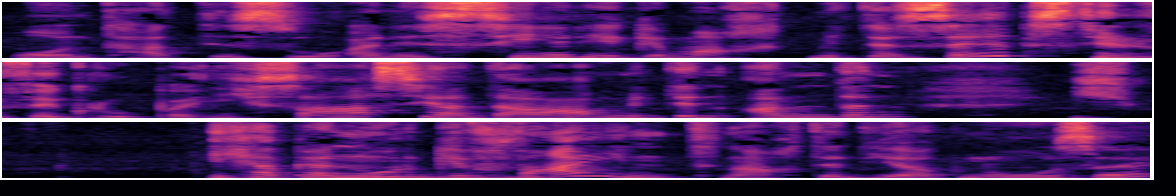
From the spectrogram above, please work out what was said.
und hatte so eine Serie gemacht mit der Selbsthilfegruppe. Ich saß ja da mit den anderen. Ich, ich habe ja nur geweint nach der Diagnose.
